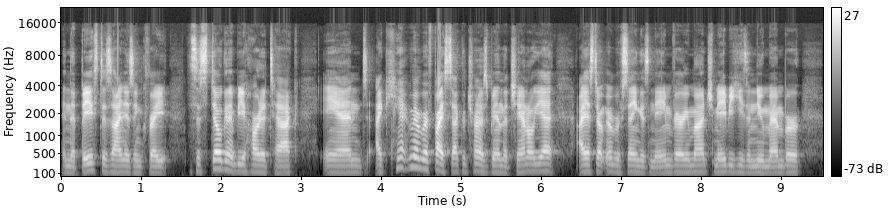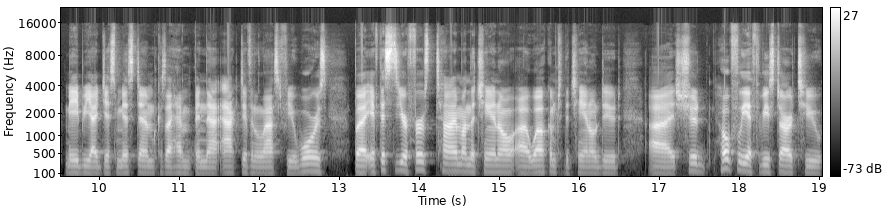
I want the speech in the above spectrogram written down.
and the base design isn't great, this is still going to be a hard attack. And I can't remember if Bisectatron has been on the channel yet. I just don't remember saying his name very much. Maybe he's a new member. Maybe I just missed him because I haven't been that active in the last few wars. But if this is your first time on the channel, uh, welcome to the channel, dude. Uh, should hopefully a three star to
